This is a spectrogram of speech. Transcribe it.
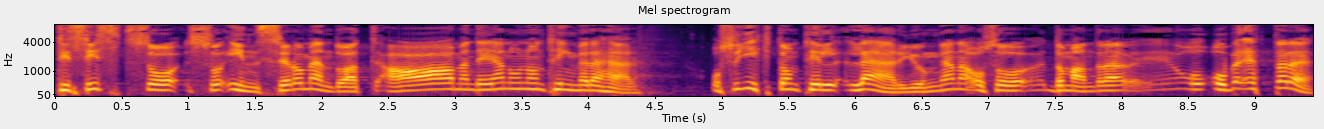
Till sist så, så inser de ändå att ja, men det är nog någonting med det här. Och så gick de till lärjungarna och så de andra och, och berättade.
